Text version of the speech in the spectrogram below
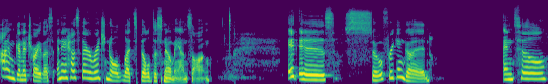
I'm going to try this. And it has the original Let's Build a Snowman song. It is so freaking good until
